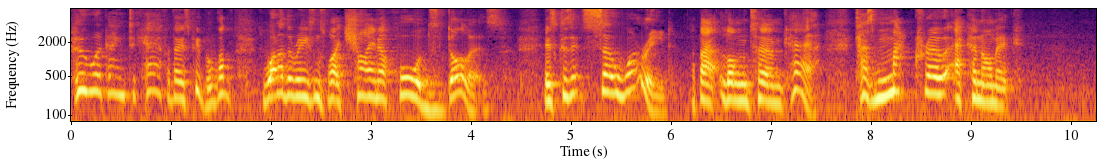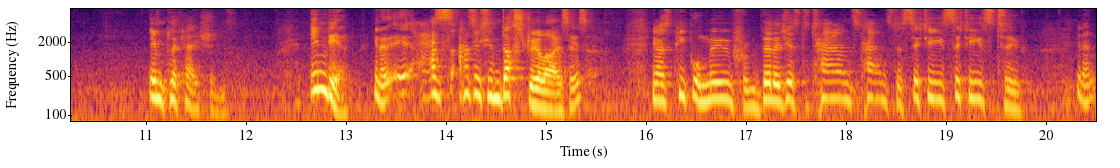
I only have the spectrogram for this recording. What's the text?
Who are going to care for those people? One, one of the reasons why China hoards dollars is because it's so worried about long term care. It has macroeconomic implications. India, you know, it, as, as it industrializes, you know, as people move from villages to towns, towns to cities, cities to, you know,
